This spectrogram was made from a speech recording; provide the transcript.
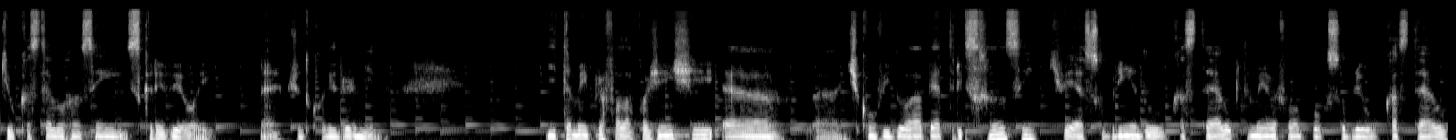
que o Castelo Hansen escreveu aí, né, junto com a Guilhermina. E também para falar com a gente, uh, a gente convidou a Beatriz Hansen, que é a sobrinha do Castelo, que também vai falar um pouco sobre o Castelo,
